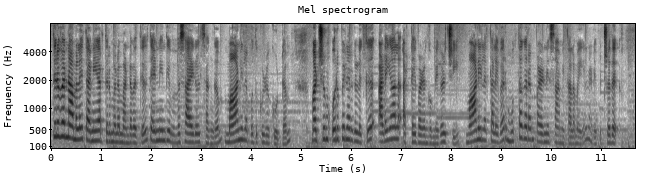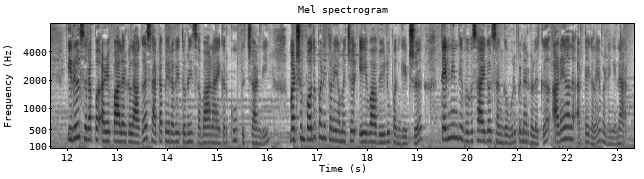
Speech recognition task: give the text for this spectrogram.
திருவண்ணாமலை தனியார் திருமண மண்டபத்தில் தென்னிந்திய விவசாயிகள் சங்கம் மாநில பொதுக்குழு கூட்டம் மற்றும் உறுப்பினர்களுக்கு அடையாள அட்டை வழங்கும் நிகழ்ச்சி மாநில தலைவர் முத்தகரம் பழனிசாமி தலைமையில் நடைபெற்றது. இதில் சிறப்பு அழைப்பாளர்களாக சட்டப்பேரவை துணை சபாநாயகர் கு. பிச்சாண்டி மற்றும் பொதுப்பணித்துறை அமைச்சர் ஏவா வேலு பங்கேற்று தென்னிந்திய விவசாயிகள் சங்க உறுப்பினர்களுக்கு அடையாள அட்டைகளை வழங்கினார்.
